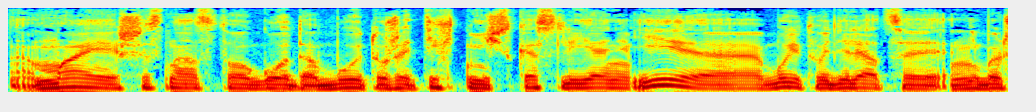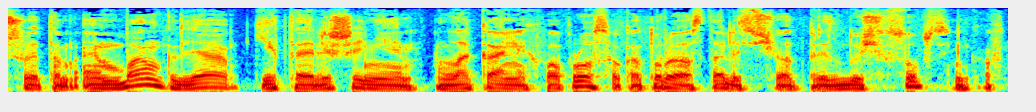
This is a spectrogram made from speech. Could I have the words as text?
мае 2016 года будет уже техническое слияние и э, будет выделяться небольшой там М-банк для каких-то решений локальных вопросов, которые остались еще от предыдущих собственников.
